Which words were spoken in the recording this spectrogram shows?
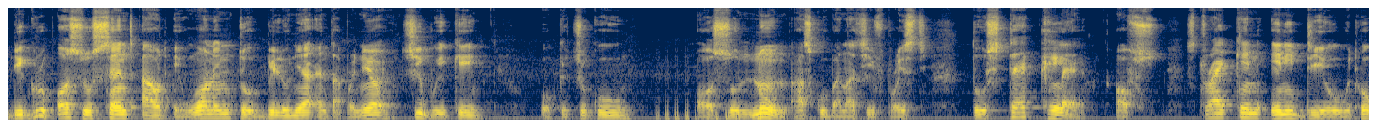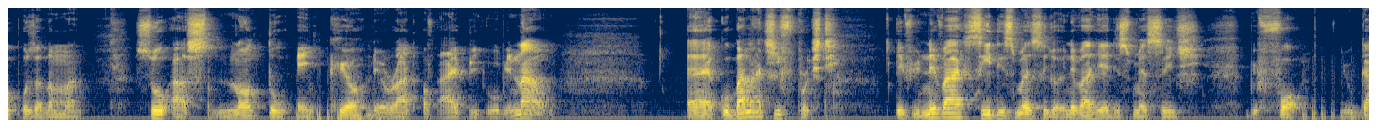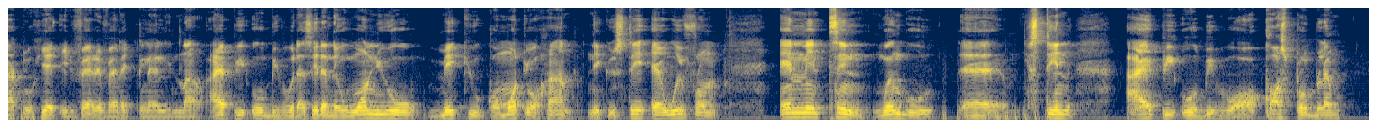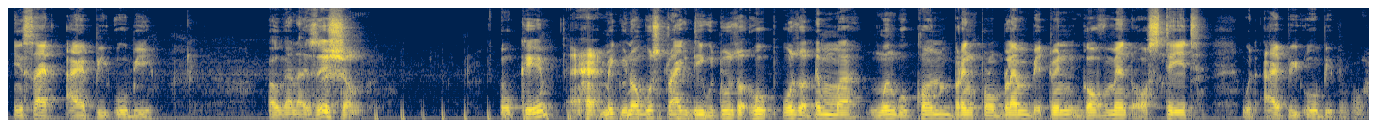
The group also sent out a warning to billionaire entrepreneur Chibuike Okechukwu, also known as Cubana Chief Priest, to stay clear of striking any deal with Hope Uzodinma so as not to incur the wrath of IPOB. Now, uh, Cubana Chief Priest, if you never see this message or you never hear this message before. You got to hear it very, very clearly now. IPOB people that say that they want you, make you come out your hand, make you stay away from anything when you uh, stain IPOB or cause problem inside IPOB organization. Okay, make you not go strike deal with those hope them when go come bring problem between government or state with IPOB people.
